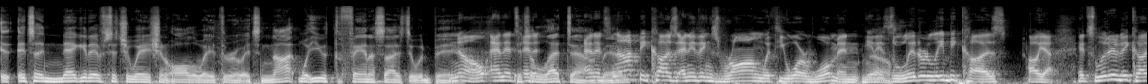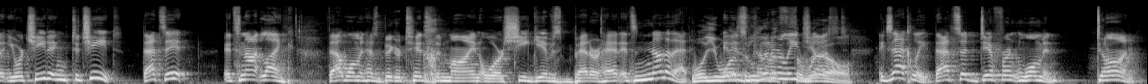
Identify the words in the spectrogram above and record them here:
it- It's a negative situation all the way through. It's not what you th- fantasized it would be. No, and it's it's and a it- letdown, and it's man. not because anything's wrong with your woman. It No. is literally because oh yeah, it's literally because you're cheating to cheat. That's it. It's not like that woman has bigger tits than mine or she gives better head. It's none of that. Well, you It want is some kind of literally thrill. just exactly. That's a different woman. Done.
